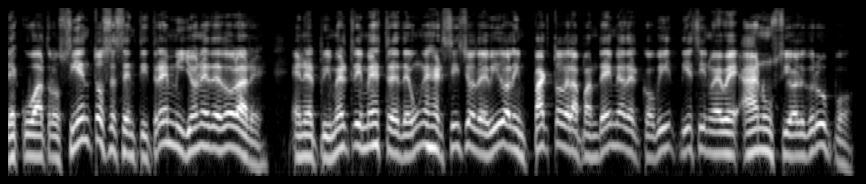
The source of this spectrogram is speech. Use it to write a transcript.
de 463 millones de dólares en el primer trimestre de un ejercicio debido al impacto de la pandemia del COVID-19, anunció el grupo.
